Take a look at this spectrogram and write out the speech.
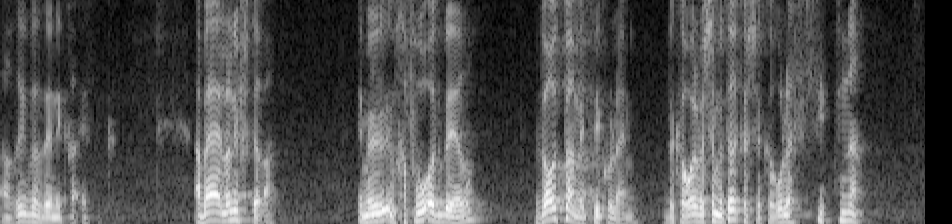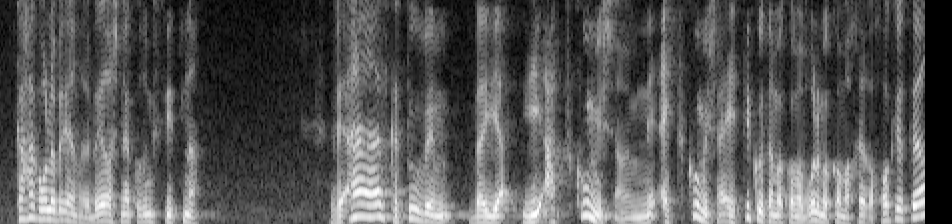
הריב הזה נקרא עסק. הבעיה לא נפתרה. הם, הם חפרו עוד באר, ועוד פעם הציקו להם, וקראו לה בשם יותר קשה, קראו לה שטנה. ככה קראו לבאר, לבאר השנייה קוראים שטנה. ואז כתוב, הם ויעתקו משם, הם נעתקו משם, העתיקו את המקום, עברו למקום אחר רחוק יותר,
